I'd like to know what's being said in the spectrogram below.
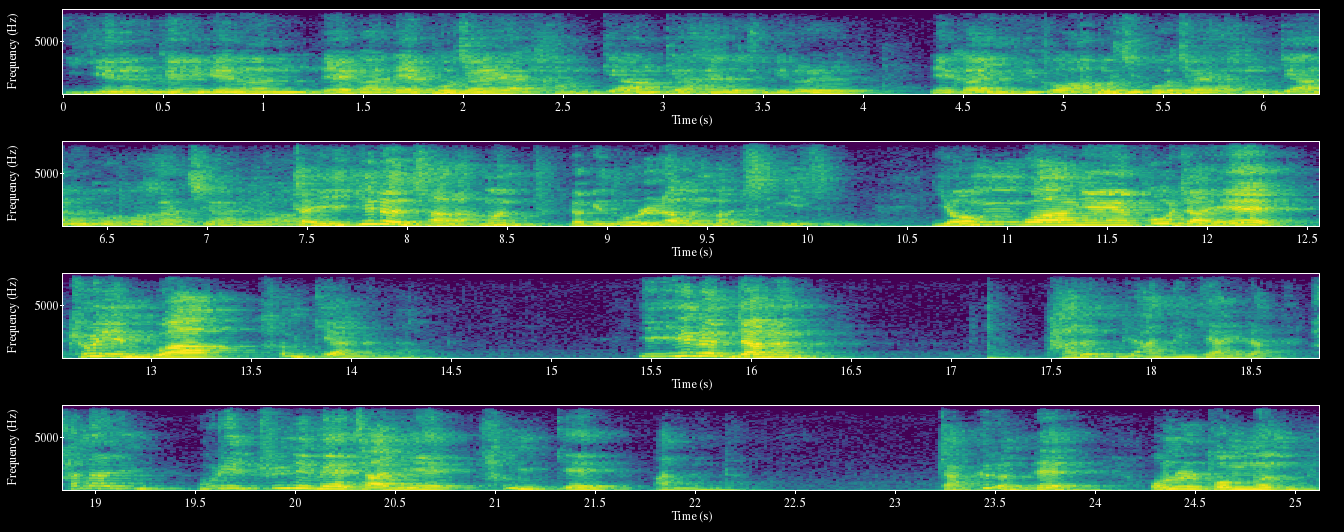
이기는 그에게는 내가 내 보좌에 함께 함께 하여 주기를 내가 이기고 아버지 보좌에 함께 하는 것과 같이 하리라 자, 이기는 사람은 여기 놀라운 말씀이 있습니다. 영광의 보좌에 주님과 함께 앉는다. 이기는 자는 다른 데 앉는 게 아니라 하나님 우리 주님의 자리에 함께 앉는다. 자, 그런데 오늘 본문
